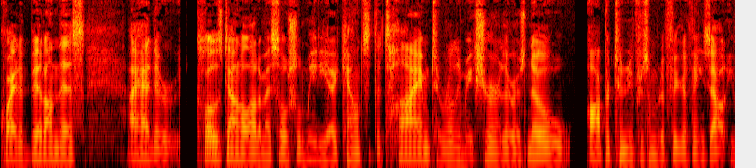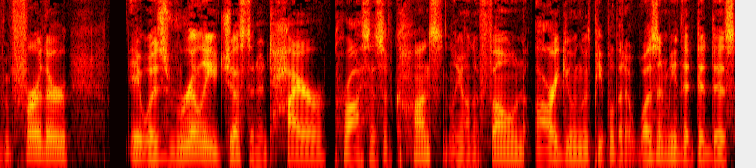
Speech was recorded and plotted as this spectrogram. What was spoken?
quite a bit on this. I had to close down a lot of my social media accounts at the time to really make sure there was no opportunity for someone to figure things out even further. It was really just an entire process of constantly on the phone, arguing with people that it wasn't me that did this,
